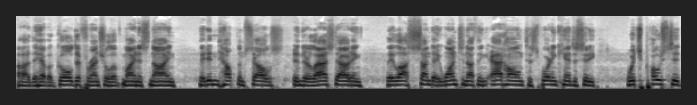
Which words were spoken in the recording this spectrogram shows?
Uh, they have a goal differential of minus nine. They didn't help themselves in their last outing. They lost Sunday one to nothing at home to Sporting Kansas City, which posted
